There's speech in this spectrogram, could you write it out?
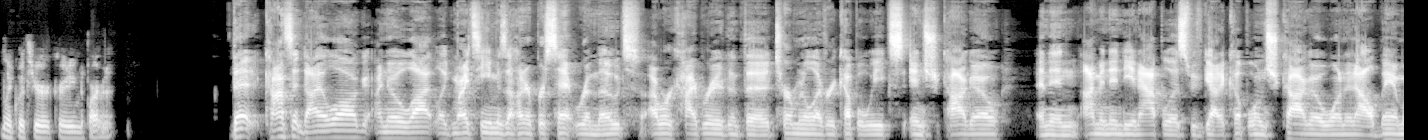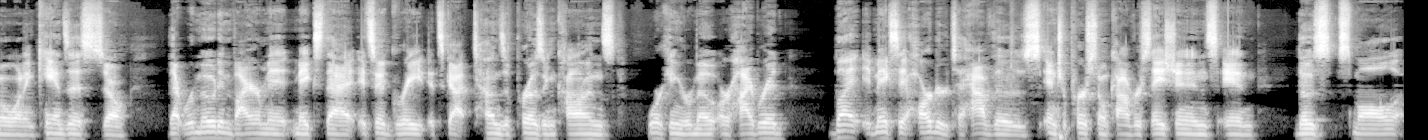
like with your recruiting department? That constant dialogue, I know a lot. Like my team is 100% remote. I work hybrid at the terminal every couple weeks in Chicago. And then I'm in Indianapolis. We've got a couple in Chicago, one in Alabama, one in Kansas. So that remote environment makes that it's a great, it's got tons of pros and cons working remote or hybrid, but it makes it harder to have those interpersonal conversations and those small,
